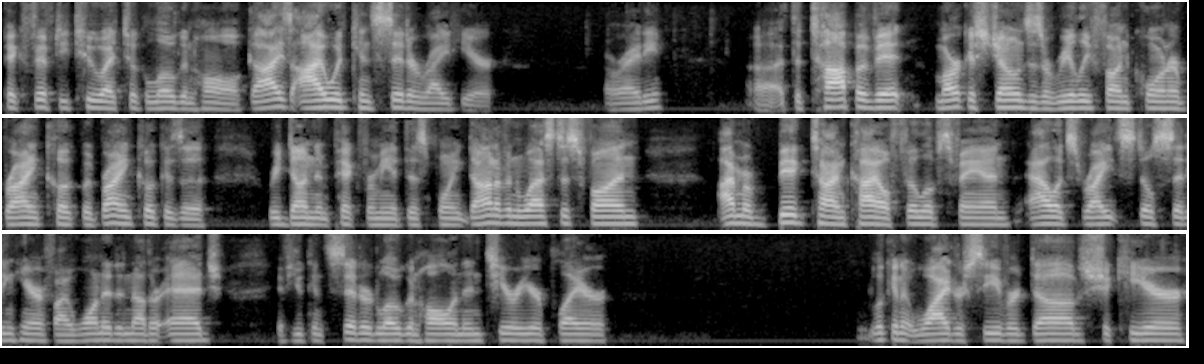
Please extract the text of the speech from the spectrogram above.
Pick 52, I took Logan Hall. Guys, I would consider right here. All righty. Uh, at the top of it, Marcus Jones is a really fun corner. Bryan Cook, but Bryan Cook is a redundant pick for me at this point. Dohnovan West is fun. I'm a big time Kyle Phillips fan. Alex Wright still sitting here if I wanted another edge. If you considered Logan Hall an interior player, looking at wide receiver, Doubs, Shakir.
